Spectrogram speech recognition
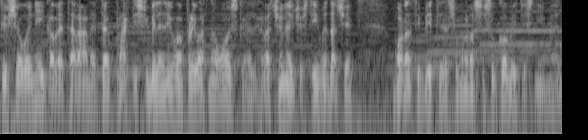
tisuća vojnika veterane, to je praktički bila njegova privatna vojska, jel, računajući s time da će morati biti, da će morati se sukobiti s njime. Jel.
